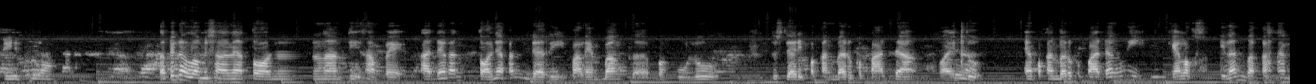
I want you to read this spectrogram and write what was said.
Itu lah tapi kalau misalnya tol nanti sampai ada kan tolnya kan dari Palembang ke Bengkulu terus dari Pekanbaru ke Padang wah itu yang Pekanbaru ke Padang nih kelok 9 bakalan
